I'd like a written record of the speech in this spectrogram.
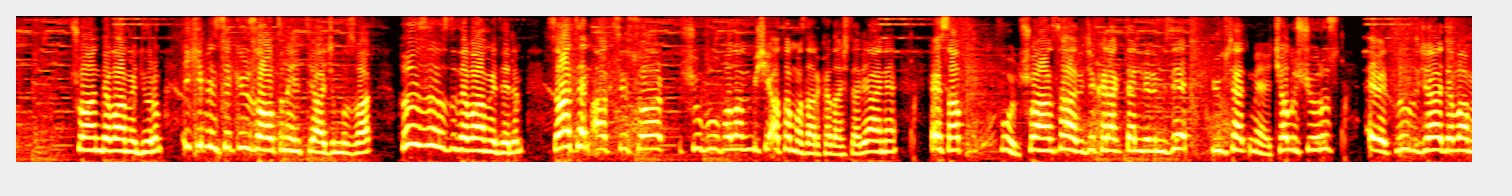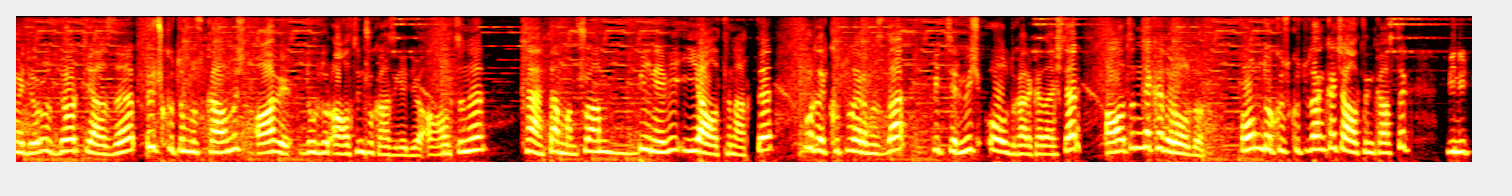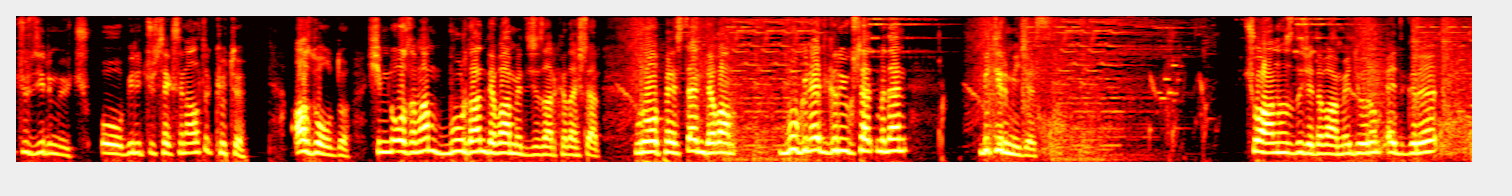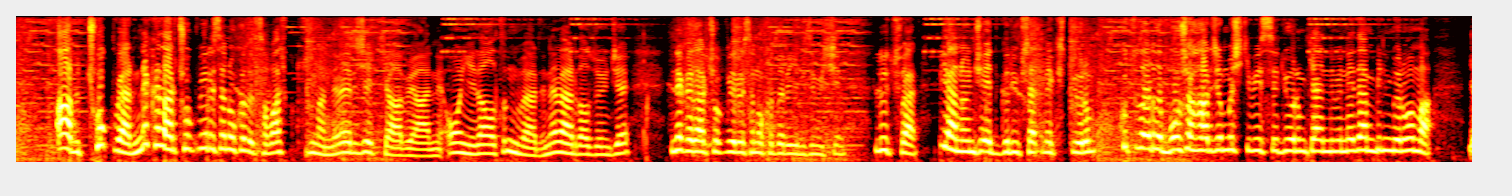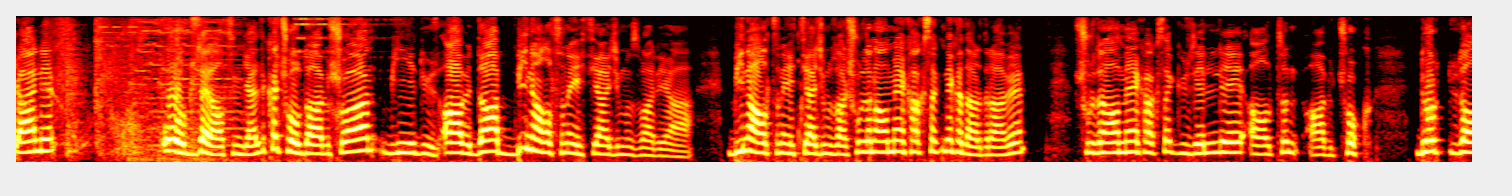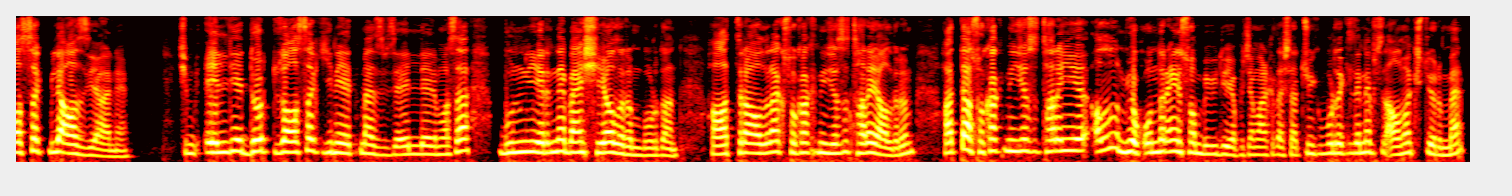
şu an devam ediyorum. 2800 altına ihtiyacımız var. Hızlı hızlı devam edelim. Zaten aksesuar şu bu falan bir şey atamaz arkadaşlar. Yani hesap full. Şu an sadece karakterlerimizi yükseltmeye çalışıyoruz. Evet hızlıca devam ediyoruz. 4 yazdı. 3 kutumuz kalmış. Abi dur dur altın çok az geliyor. Altını Heh tamam şu an bir nevi iyi altın attı. Burada kutularımızı da bitirmiş olduk arkadaşlar. Altın ne kadar oldu? 19 kutudan kaç altın kastık? 1323. O 1386 kötü. Az oldu. Şimdi o zaman buradan devam edeceğiz arkadaşlar. Brawl Pass'ten devam. Bugün Edgar'ı yükseltmeden bitirmeyeceğiz. Şu an hızlıca devam ediyorum. Edgar'ı Abi çok ver. Ne kadar çok verirsen o kadar. Savaş kutusundan ne verecek ki abi yani? 17 altın mı verdi? Ne verdi az önce? Ne kadar çok verirsen o kadar iyi bizim için. Lütfen bir an önce Edgar'ı yükseltmek istiyorum. Kutuları da boşa harcamış gibi hissediyorum kendimi. Neden bilmiyorum ama yani o güzel altın geldi. Kaç oldu abi şu an? 1700. Abi daha 1000 altına ihtiyacımız var ya. 1000 altına ihtiyacımız var. Şuradan almaya kalksak ne kadardır abi? Şuradan almaya kalksak 150 altın. Abi çok. 400 alsak bile az yani. Şimdi 50'ye 400 alsak yine yetmez bize 50 elmasa. Bunun yerine ben şeyi alırım buradan. Hatıra olarak sokak ninjası tarayı alırım. Hatta sokak ninjası tarayı alalım. Yok onları en son bir video yapacağım arkadaşlar. Çünkü buradakilerin hepsini almak istiyorum ben.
